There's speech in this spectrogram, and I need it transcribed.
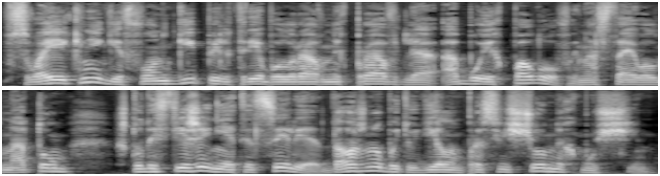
В своей книге фон Гиппель требовал равных прав для обоих полов и настаивал на том, что достижение этой цели должно быть уделом просвещенных мужчин,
